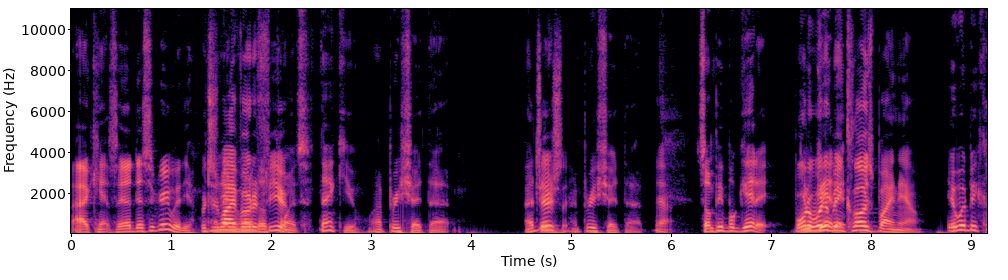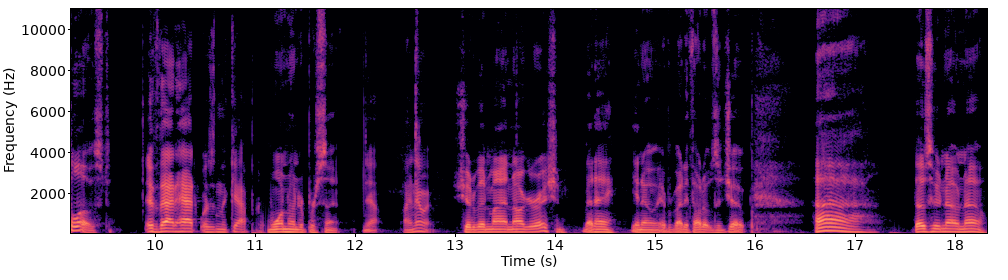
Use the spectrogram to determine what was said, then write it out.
I can't say I disagree with you. Which is why I any one of voted for you. Points. Thank you. I appreciate that. I do. Seriously. I appreciate that. Yeah. Some people get it. Border You would have been it. closed by now It would be closed. if that hat was in the Capitol. 100%. Yeah, I know it. Should have been my inauguration. But hey, you know, everybody thought it was a joke. Ah, those who know, know.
